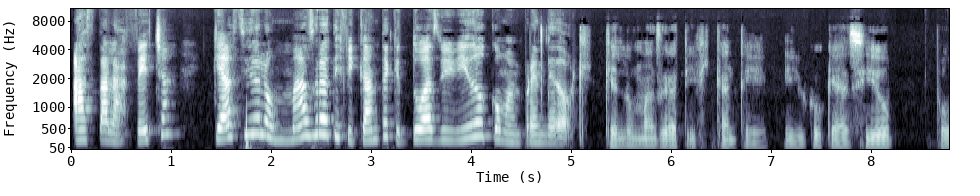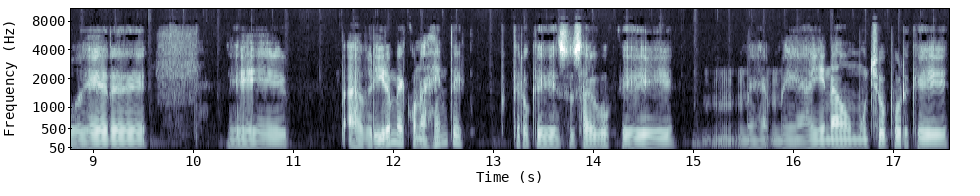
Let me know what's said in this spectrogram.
hasta la fecha, ¿qué ha sido lo más gratificante que tú has vivido como emprendedor? ¿Qué es lo más gratificante? Yo creo que ha sido poder eh, eh, abrirme con la gente. Creo que eso es algo que me, ha llenado mucho porque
